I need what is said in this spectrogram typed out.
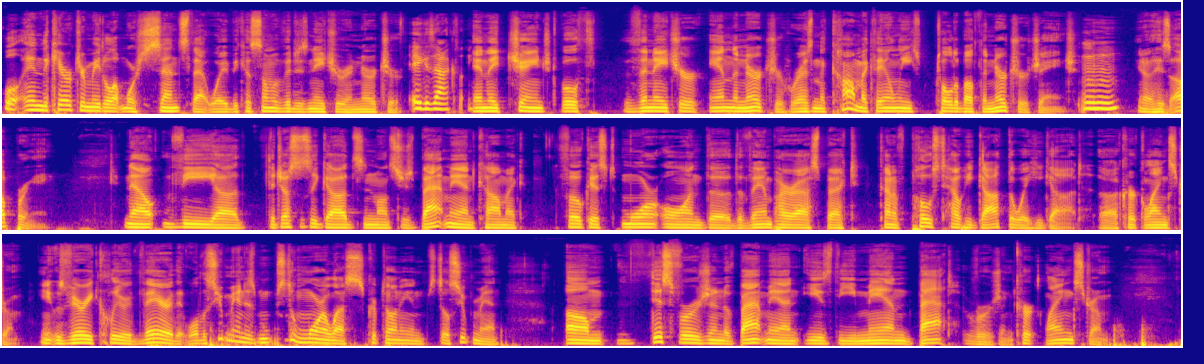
Well, and the character made a lot more sense that way because some of it is nature and nurture, Exactly. and they changed both the nature and the nurture. Whereas in the comic, they only told about the nurture change. Mm-hmm. You know, his upbringing. Now, the uh, the Justice League Gods and Monsters Batman comic focused more on the the vampire aspect, kind of post how he got the way he got, uh, Kirk Langstrom. And it was very clear there that while the Superman is still more or less Kryptonian, still Superman, um, this version of Batman is the Man Bat version, Kurt Langstrom,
